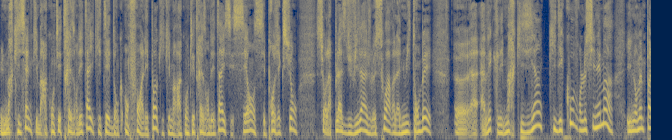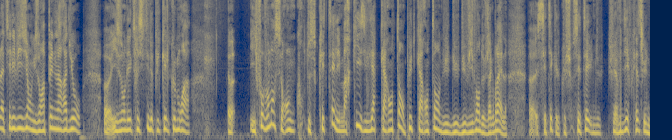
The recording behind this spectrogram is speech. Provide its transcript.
une marquisienne qui m'a raconté très en détail, qui était donc enfant à l'époque et qui m'a raconté très en détail ses séances, ses projections sur la place du village le soir à la nuit tombée, euh, avec les marquisiens qui découvrent le cinéma. Ils n'ont même pas la télévision, ils ont à peine la radio, euh, ils ont l'électricité depuis quelques mois. Euh, il faut vraiment se rendre compte de ce qu'étaient les marquises il y a 40 ans, plus de 40 ans du, du, du vivant de Jacques Brel. Euh, c'était quelque chose, c'était une, je vais dire presque une,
